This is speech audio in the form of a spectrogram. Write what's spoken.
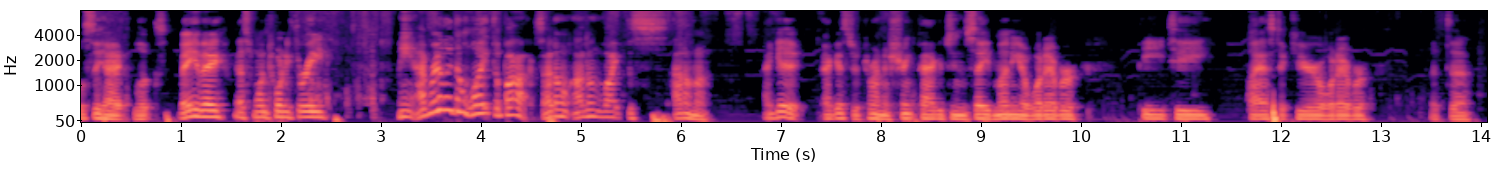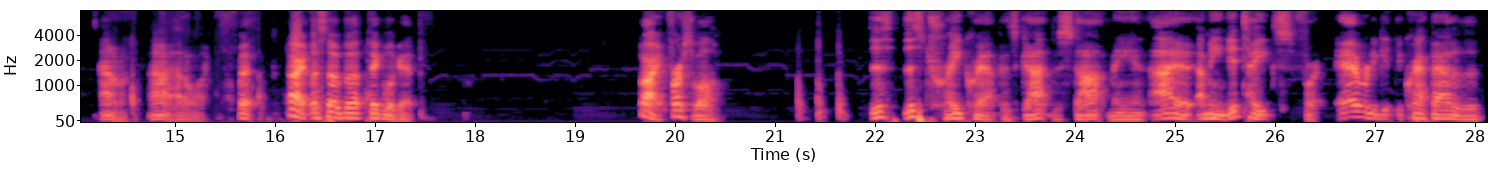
We'll see how it looks. Anyway, that's 123. Man, I really don't like the box. I don't I don't like this. I don't know. I get it. I guess they're trying to shrink packaging and save money or whatever. PET, plastic here or whatever. But uh, I don't know. I, I don't like it. But all right, let's open up, take a look at it. All right, first of all, this this tray crap has got to stop, man. I I mean, it takes forever to get the crap out of the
